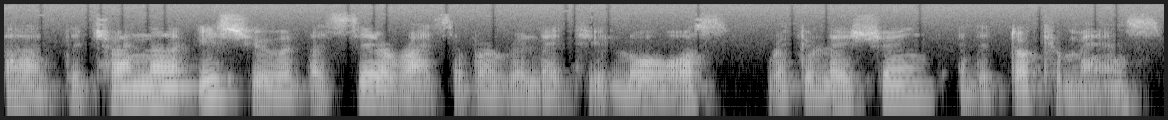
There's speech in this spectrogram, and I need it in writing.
uh, the China issued a series of related laws, regulations, and the documents.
